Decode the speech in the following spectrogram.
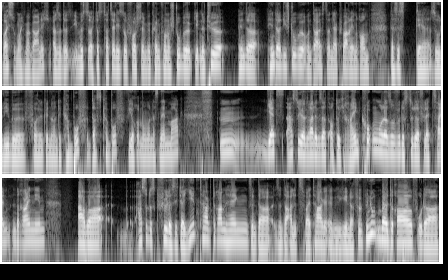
weißt du manchmal gar nicht. Also das, ihr müsst euch das tatsächlich so vorstellen, wir können von der Stube, geht eine Tür hinter, hinter die Stube und da ist dann der Aquarienraum. Das ist der so liebevoll genannte Kabuff, das Kabuff, wie auch immer man das nennen mag. Mm, jetzt hast du ja gerade gesagt, auch durch reingucken oder so würdest du da vielleicht Zeit mit reinnehmen. Aber hast du das Gefühl, dass sich da jeden Tag dranhängen? Sind da, sind da alle zwei Tage irgendwie, gehen da fünf Minuten bei drauf? Oder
